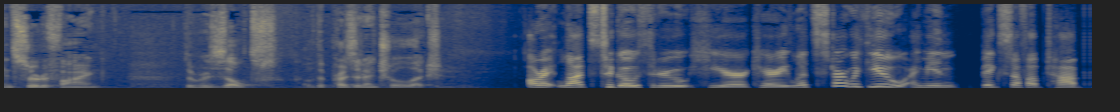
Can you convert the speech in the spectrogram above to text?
and certifying the results of the presidential election. All right, lots to go through here. Carrie, let's start with you. I mean, big stuff up top.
